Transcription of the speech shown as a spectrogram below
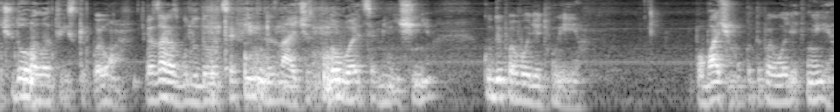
Чудове латвійське пиво. Я зараз буду дивитися фільм, не знаю, чи сподобається мені чи ні. Куди проводять мої. Побачимо, куди проводять мрії.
